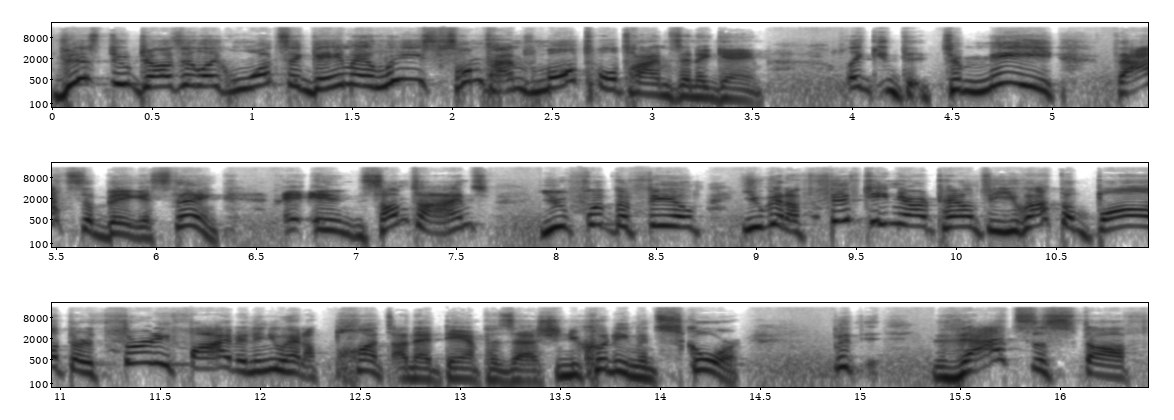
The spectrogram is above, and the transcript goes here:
This dude does it like once a game at least. Sometimes multiple times in a game. Like to me, that's the biggest thing. And sometimes you flip the field, you get a 15 yard penalty, you got the ball at their 35, and then you had a punt on that damn possession. You couldn't even score. But that's the stuff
